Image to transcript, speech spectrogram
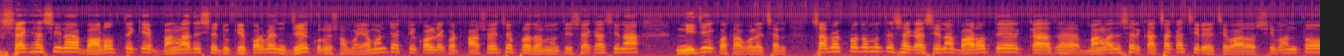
শেখ হাসিনা ভারত থেকে বাংলাদেশে ঢুকে পড়বেন যে কোনো সময়। এমনটি একটি কল রেকর্ড ফাঁস হয়েছে। প্রধানমন্ত্রী শেখ হাসিনা নিজেই কথা বলেছেন। সাবেক প্রধানমন্ত্রী শেখ হাসিনা ভারতের কাছা- বাংলাদেশের কাছাকাছি রয়েছে। ভারত সীমান্ত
